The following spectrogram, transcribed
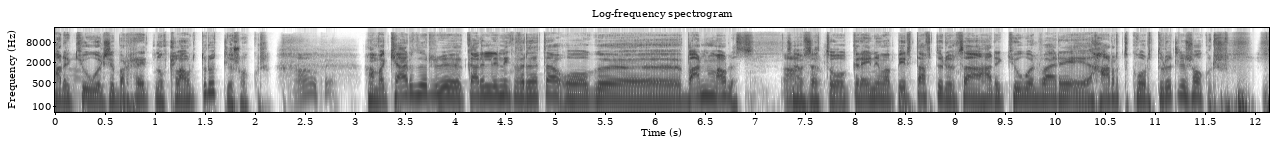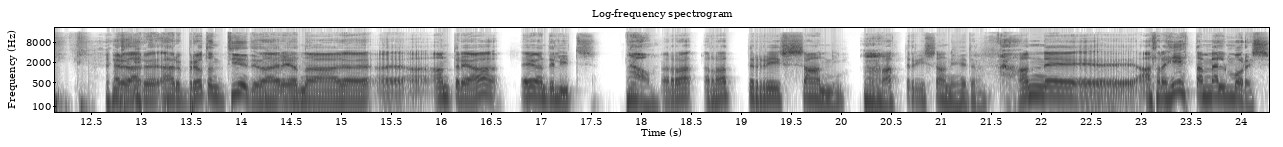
Harry Kjúel sé bara hreitn og klár drullusokkur. Já, ok. Hann var kærður Gary Lineker fyrir þetta og vann málið sagt og greinin var byrt aftur um það að Harry Kjúel væri hardcore drullusokkur. Heru, það, eru, það eru brjótandi tíðindi Það er hérna uh, Andrea, eigandi Já, Ra Radrisani Mm. Radrisani heitir hann. Hann uh, ætlar að hitta Mel Morris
